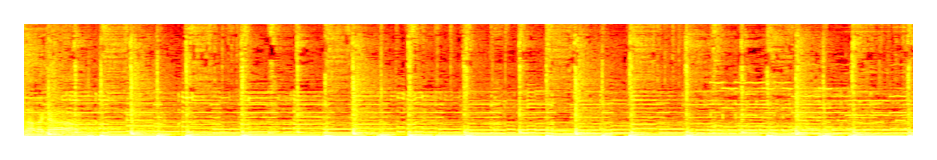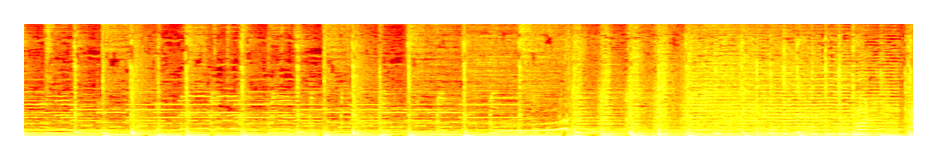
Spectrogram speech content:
สารคามคนไท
